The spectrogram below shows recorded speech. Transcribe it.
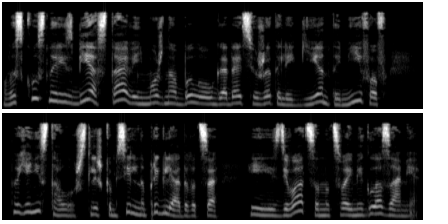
В искусной резьбе ставень можно было угадать сюжеты легенд и мифов, но я не стала уж слишком сильно приглядываться и издеваться над своими глазами.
